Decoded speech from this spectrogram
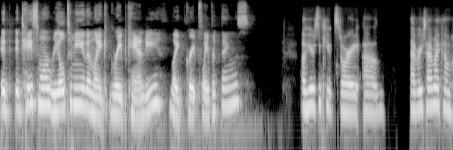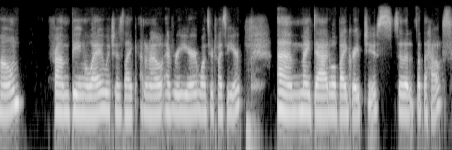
It it tastes more real to me than like grape candy, like grape flavored things. Oh, here's a cute story. Um, every time I come home from being away, which is like, I don't know, every year, once or twice a year, um, my dad will buy grape juice so that it's at the house.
